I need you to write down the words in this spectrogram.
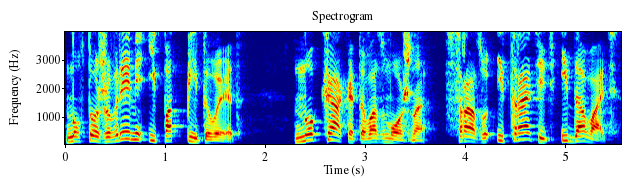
но в то же время и подпитывает. Но как это возможно? Сразу и тратить, и давать?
